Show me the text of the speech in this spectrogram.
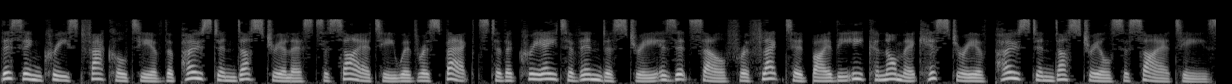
This increased faculty of the post-industrialist society with respects to the creative industry is itself reflected by the economic history of post-industrial industrial societies.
